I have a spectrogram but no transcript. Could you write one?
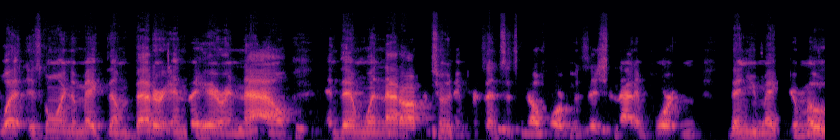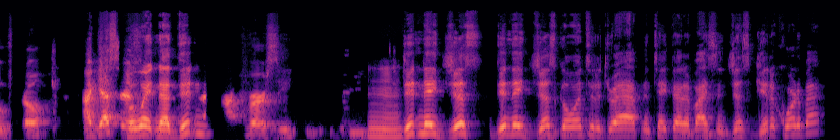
what is going to make them better in the here and now, and then when that opportunity presents itself for a position that important, then you make your move. So I guess But wait, now didn't controversy. Mhm. didn't they just didn't they just go into the draft and take that advice and just get a quarterback?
